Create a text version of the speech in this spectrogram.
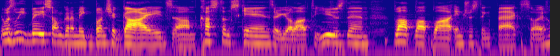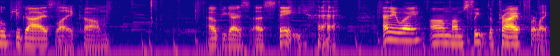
it was league based, so I'm gonna make bunch of guides, um, custom skins. Are you allowed to use them? Blah blah blah. Interesting facts. So I hope you guys like. Um, I hope you guys uh, stay. anyway, um, I'm sleep deprived for like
